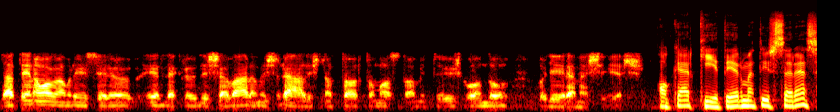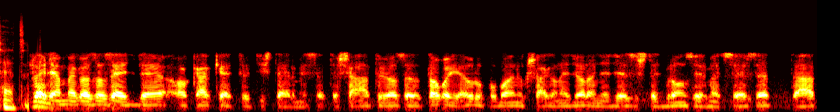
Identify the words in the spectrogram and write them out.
Tehát én a magam részéről érdeklődéssel várom, és reálisnak tartom azt, amit ő is gondol, hogy éremesélyes. Akár két érmet is szerezhet? Legyen meg az az egy, de akár kettőt is természetesen. Hát ő az a tavalyi Európa bajnokságon egy arany, egy ezüst, egy bronzérmet szerzett, tehát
